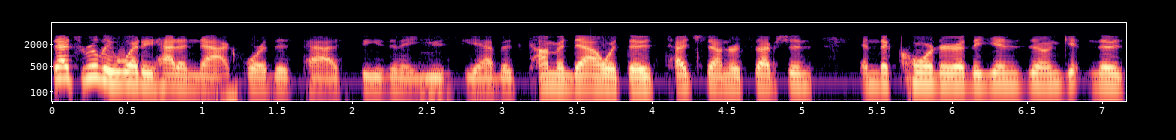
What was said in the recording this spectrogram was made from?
that's really what he had a knack for this past season at UCF is coming down with those touchdown receptions in the corner of the end zone, getting those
